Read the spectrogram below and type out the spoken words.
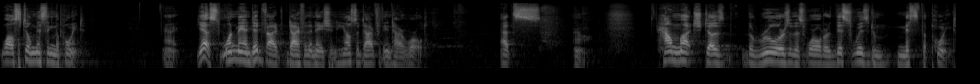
while still missing the point. Right. Yes, one man did die for the nation, he also died for the entire world. That's know, how much does the rulers of this world or this wisdom miss the point?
